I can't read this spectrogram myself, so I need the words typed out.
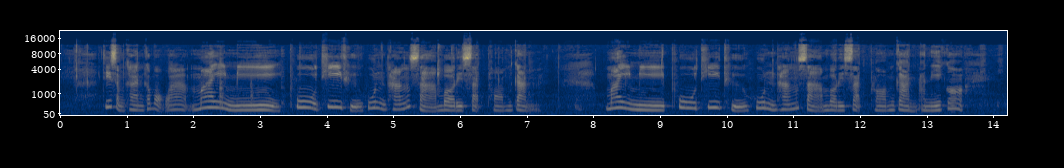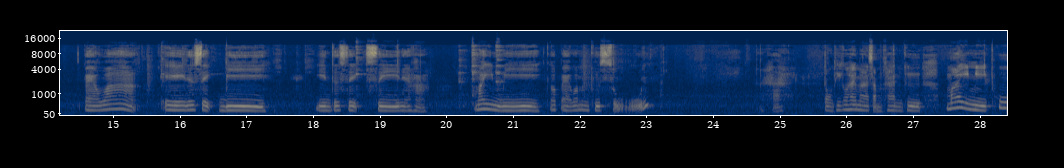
30ที่สำคัญเขาบอกว่าไม่มีผู้ที่ถือหุ้นทั้ง 3 บริษัทพร้อมกัน ไม่มีผู้ที่ถือหุ้นทั้ง 3 บริษัทพร้อมกัน อันนี้ก็แปลว่า A intersect B intersect C เนี่ยค่ะ ไม่มีก็แปลว่ามันคือศูนย์นะคะตรงที่เขาให้มาสำคัญคือ ไม่มีผู้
